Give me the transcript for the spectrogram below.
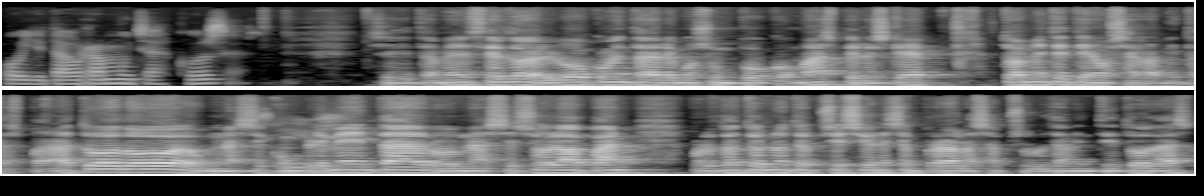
oye, te ahorran muchas cosas. Sí, también es cierto que luego comentaremos un poco más, pero es que actualmente tenemos herramientas para todo, unas se complementan, unas se solapan, por lo tanto no te obsesiones en probarlas absolutamente todas,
